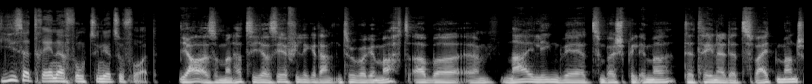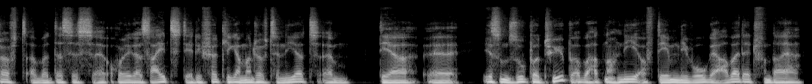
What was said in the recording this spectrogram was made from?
dieser Trainer funktioniert sofort. Ja, also man hat sich ja sehr viele Gedanken drüber gemacht, aber ähm, naheliegend wäre zum Beispiel immer der Trainer der zweiten Mannschaft, aber das ist äh, Holger Seitz, der die Viertligamannschaft trainiert. Ähm, der äh, ist ein super Typ, aber hat noch nie auf dem Niveau gearbeitet. Von daher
